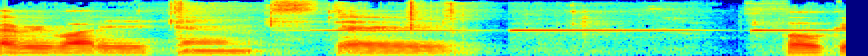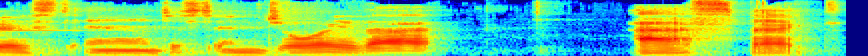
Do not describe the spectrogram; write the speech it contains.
everybody can stay focused and just enjoy that aspect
